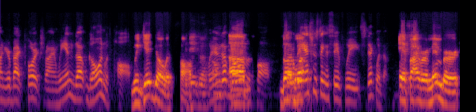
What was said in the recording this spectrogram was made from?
on your back porch, Ryan, we ended up going with Paul. we did go with We Paul. did go We with ended up going Um, with Paul. but so it'll what- be interesting to see if we stick with him. if I remember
